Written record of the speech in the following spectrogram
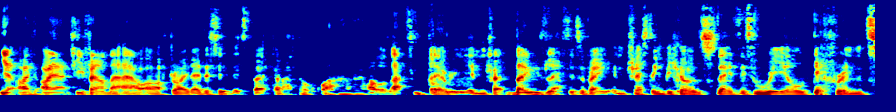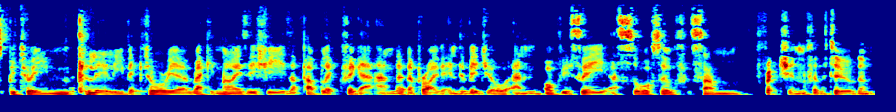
Yeah, I, I actually found that out after I I'd edited this book, and I thought, wow, that's very interesting. Those letters are very interesting because there's this real difference between clearly Victoria recognises she is a public figure and a private individual, and obviously a source of some friction for the two of them.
